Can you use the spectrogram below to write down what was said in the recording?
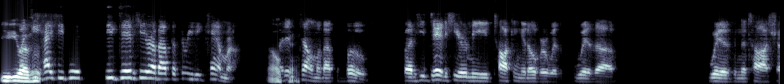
You you have he he did he did hear about the 3D camera. I didn't tell him about the boob, but he did hear me talking it over with with uh with Natasha.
